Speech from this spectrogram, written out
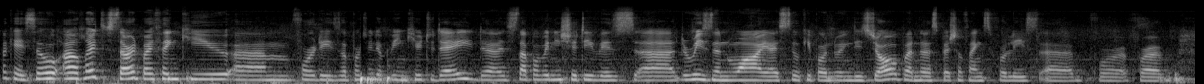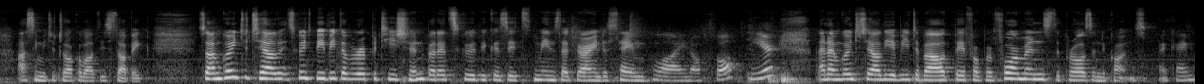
Okay, so I'd like to start by thank you um, for this opportunity of being here today. The type of initiative is uh, the reason why I still keep on doing this job, and a special thanks for Liz uh, for, for asking me to talk about this topic. So I'm going to tell, it's going to be a bit of a repetition, but that's good because it means that we are in the same line of thought here. And I'm going to tell you a bit about pay for performance, the pros and the cons, okay?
